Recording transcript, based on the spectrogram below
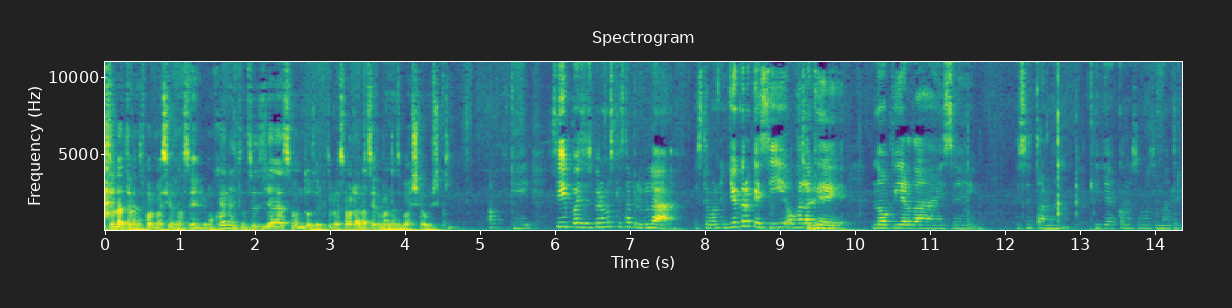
hizo la transformación a ser mujer, entonces ya son dos directoras ahora, las hermanas Wachowski. Ok. Sí, pues esperemos que esta película esté buena. Yo creo que sí. Ojalá Sí. que no pierda ese, ese trama, ¿no? Que ya conocemos de Matrix.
